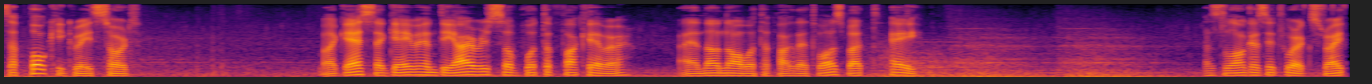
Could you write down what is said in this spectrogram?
It's a pokey great sword. Well, I guess I gave him the iris of what the fuck ever. I don't know what the fuck that was, but hey. As long as it works, right?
